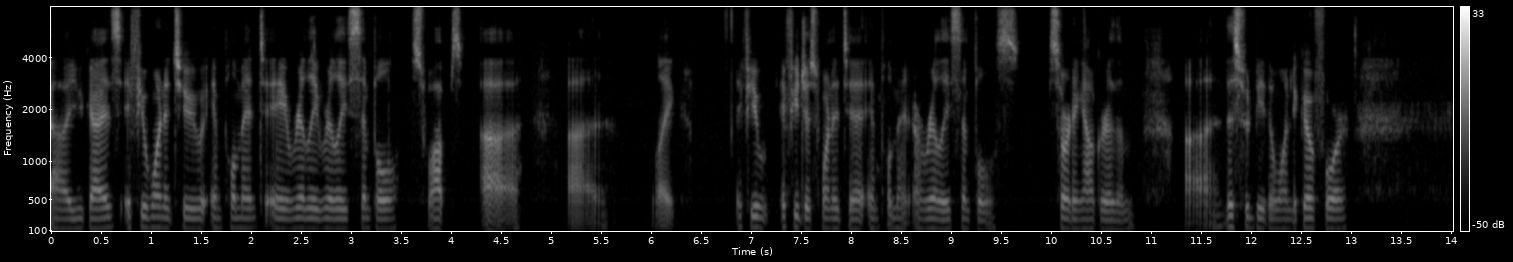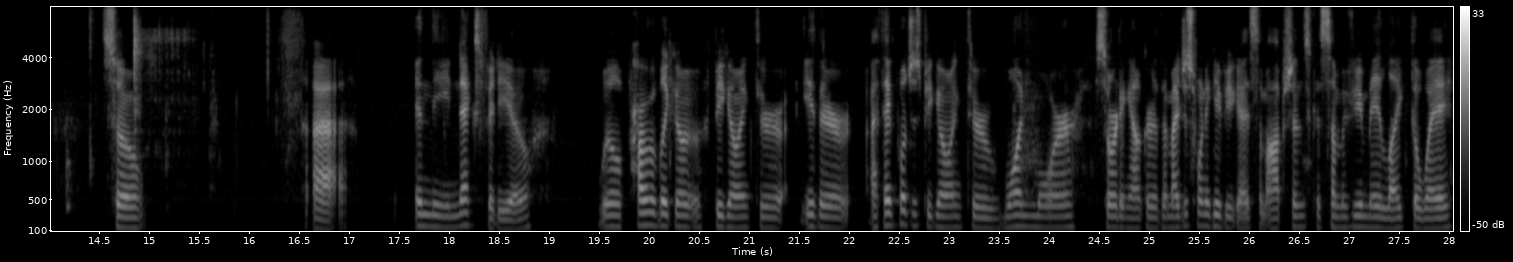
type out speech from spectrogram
uh, you guys if you wanted to implement a really, really simple swaps, uh, uh like if you if you just wanted to implement a really simple sorting algorithm, uh, this would be the one to go for. So, uh, in the next video, we'll probably go be going through either I think we'll just be going through one more sorting algorithm. I just want to give you guys some options because some of you may like the way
